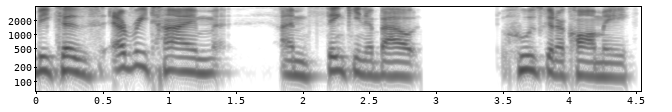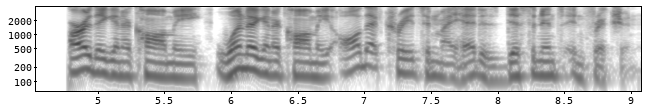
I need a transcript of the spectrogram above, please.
Because every time I'm thinking about who's going to call me, are they going to call me, when are they going to call me, all that creates in my head is dissonance and friction.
